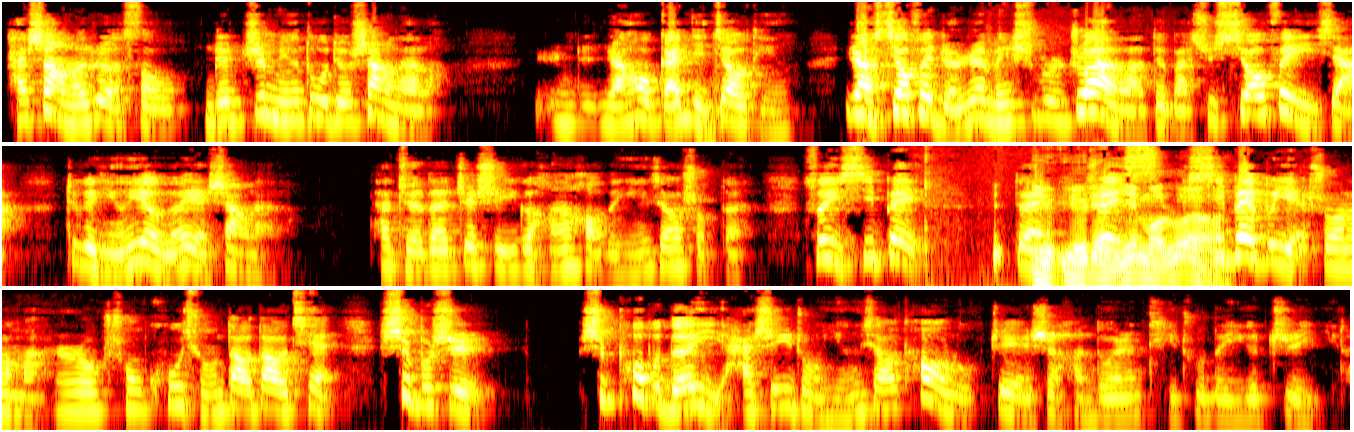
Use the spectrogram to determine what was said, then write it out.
还上了热搜，你这知名度就上来了，然后赶紧叫停。让消费者认为是不是赚了，对吧？去消费一下，这个营业额也上来了。他觉得这是一个很好的营销手段。所以西贝对有点阴谋论西贝不也说了吗？他说从哭穷到道歉，是不是是迫不得已，还是一种营销套路？这也是很多人提出的一个质疑了。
